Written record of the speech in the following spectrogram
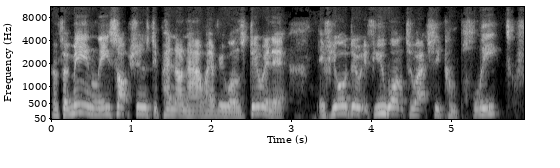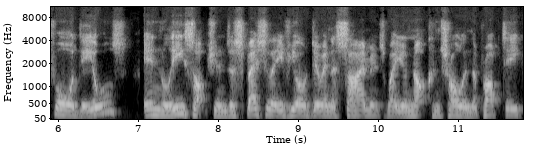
And for me in lease options, depending on how everyone's doing it, if you're do if you want to actually complete four deals in lease options, especially if you're doing assignments where you're not controlling the property,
